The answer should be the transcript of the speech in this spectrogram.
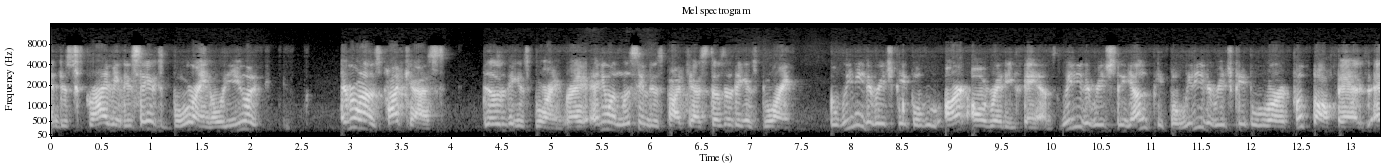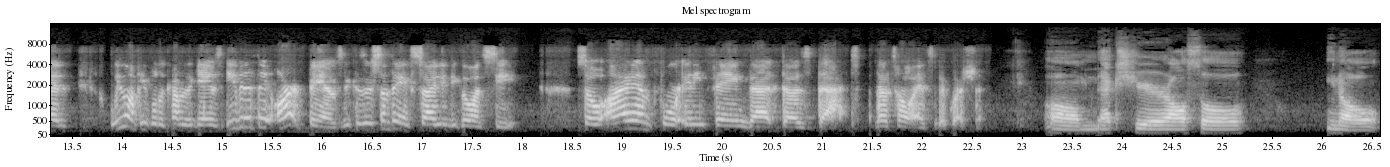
and describing. They say it's boring. Well, you, everyone on this podcast doesn't think it's boring, right? Anyone listening to this podcast doesn't think it's boring. But we need to reach people who aren't already fans. We need to reach the young people. We need to reach people who are football fans. And we want people to come to the games even if they aren't fans because there's something exciting to go and see. So I am for anything that does that. That's how I answer the question. um, next year also, you know,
